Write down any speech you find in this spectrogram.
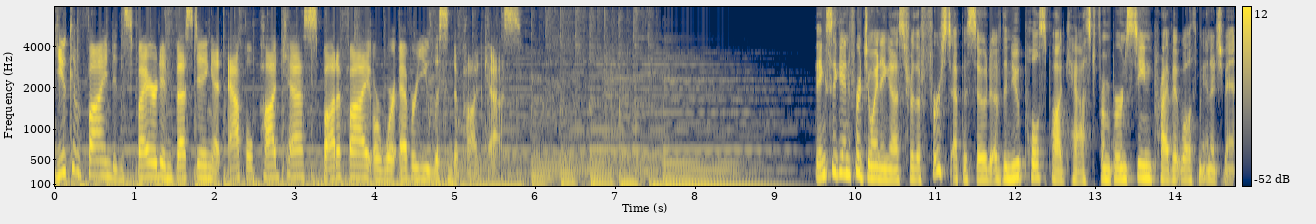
You can find Inspired Investing at Apple Podcasts, Spotify, or wherever you listen to podcasts. Thanks again for joining us for the first episode of the new Pulse podcast from Bernstein Private Wealth Management.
